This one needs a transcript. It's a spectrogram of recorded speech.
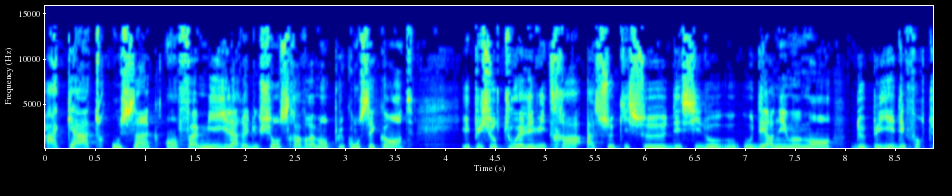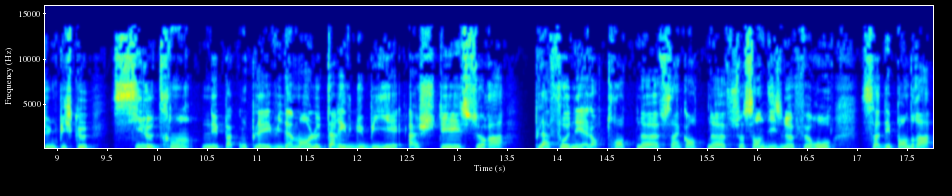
à 4 ou 5 en famille, la réduction sera vraiment plus conséquente. Et puis surtout, elle évitera à ceux qui se décident au, dernier moment de payer des fortunes, puisque si le train n'est pas complet, évidemment, le tarif du billet acheté sera plafonné. Alors 39, 59, 79 euros, ça dépendra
